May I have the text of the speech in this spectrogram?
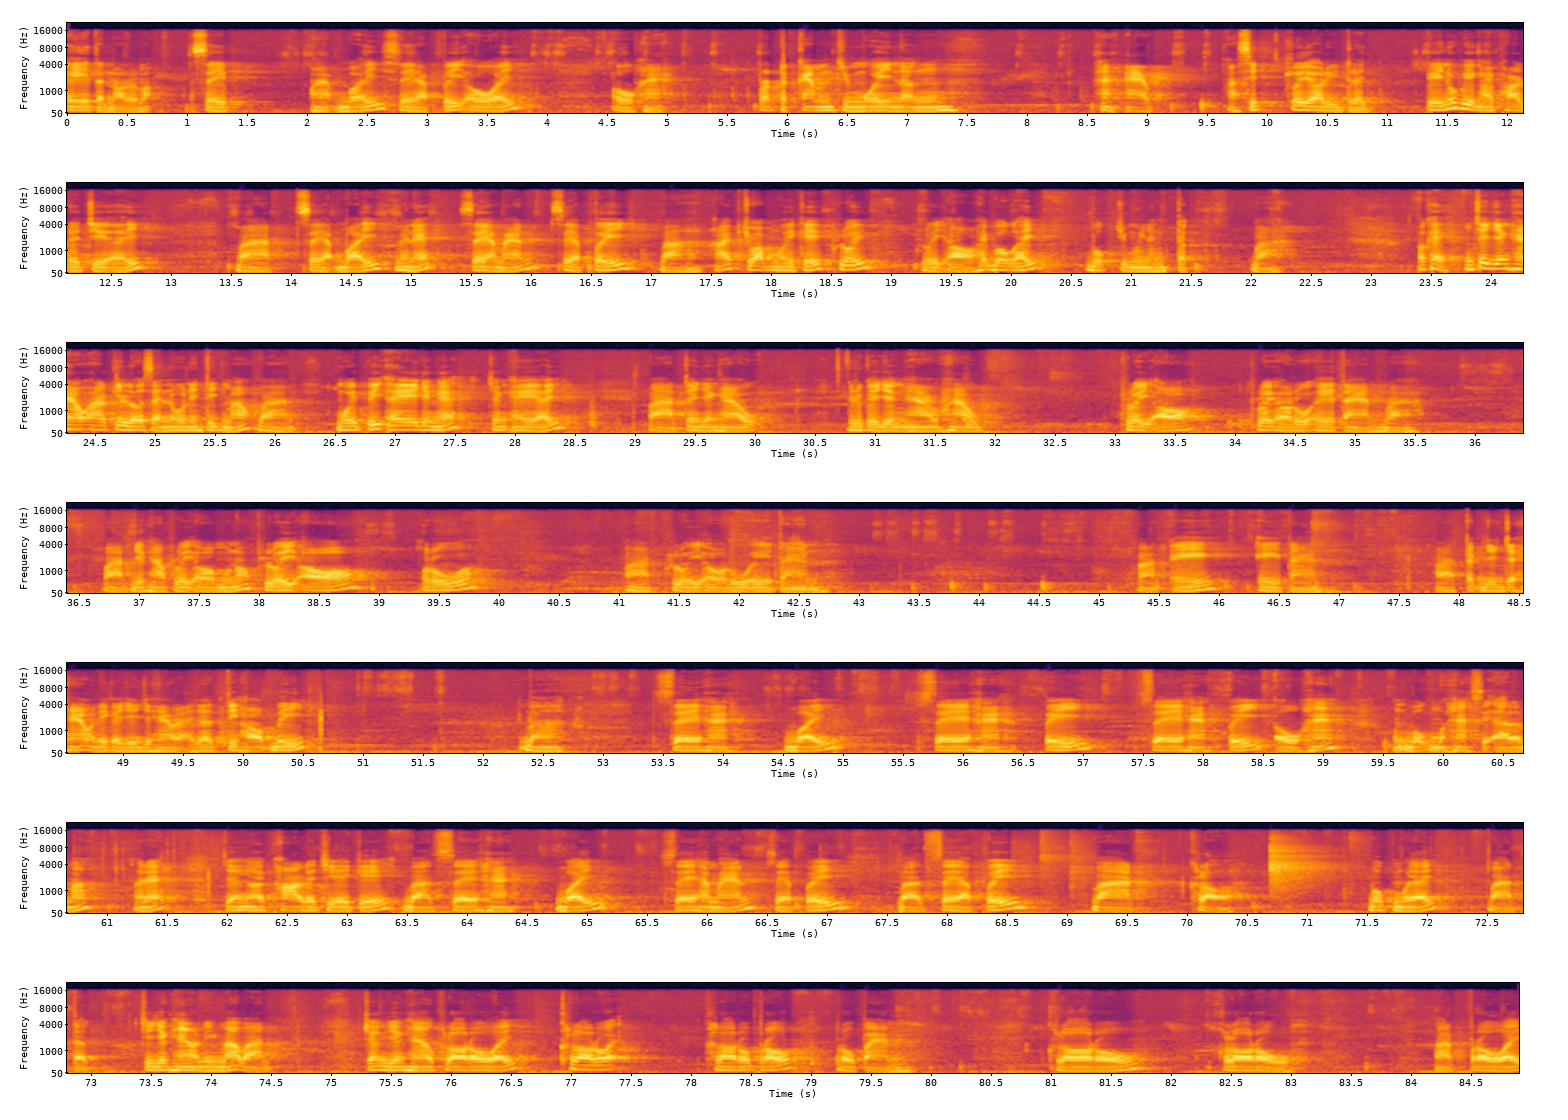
A តំណុលមក C H3 C H2 O អី OH ប្រតិកម្មជាមួយនឹង HF អាស៊ីត fluorhydric ពេលនោះវាឲ្យផលទៅជាអីបាទ CH3 មែនទេ CH ម៉ាន CH2 បាទហើយភ្ជាប់មួយគេ fluid fluid O ហើយបូកអីបូកជាមួយនឹងទឹកបាទអូខេអញ្ចឹងយើងហៅ alkylocyanur នេះតិចមកបាទ 1 2 A អញ្ចឹងហ៎អញ្ចឹង A អីបាទអញ្ចឹងយើងហៅឬក៏យើងហៅហៅ fluid O fluid O រੂ A តានបាទបាទយើងហៅ fluid O មុននោះ fluid O រੂបាទ fluid O រੂ A តានបាទ A A តានបាទទឹកយើងចេះហៅអានេះក៏យើងចេះហៅដែរទីហោ B បាទ CH3 CH2 CH2 OH មិនបូកមួយ HCl មកមែនទេអញ្ចឹងឲ្យផលទៅជាអីគេបាទ CH3 CH ម៉ាន CH2 បាទ CH2 បាទក្លបូកមួយអីបាទទឹកជាយើងហៅនេះមកបាទអញ្ចឹងយើងហៅក្លរ៉ូអីក្លរ៉ូក្លរ៉ូប្រូប្រូប៉ានក្លរ៉ូក្លរ៉ូបាទប្រូអី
